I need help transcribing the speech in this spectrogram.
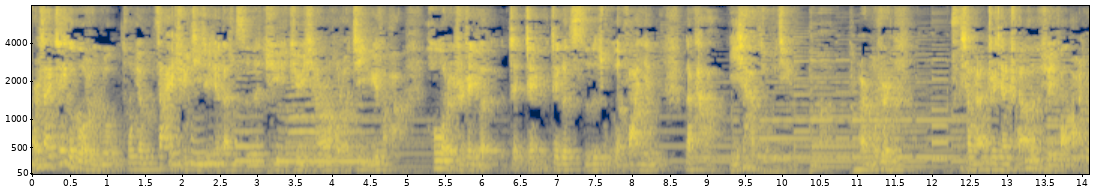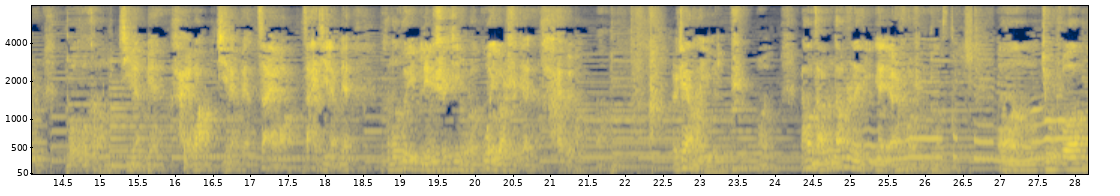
而在这个过程中，同学们再去记这些单词、记句型或者记语法，或者是这个这这这个词组的发音，那他一下子就会记住啊，而不是像咱之前传统的学习方法，就是我我可能记两遍还忘，记两遍再忘，再记两遍，可能会临时进入了，过一段时间还会忘啊，是这样的一个优势啊。然后咱们当时的理念也是说什么呢？嗯，就是说。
